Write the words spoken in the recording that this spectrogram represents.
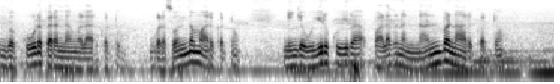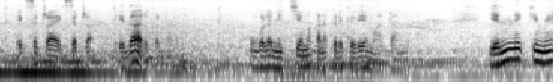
உங்கள் கூட பிறந்தவங்களாக இருக்கட்டும் உங்களோட சொந்தமாக இருக்கட்டும் நீங்கள் உயிருக்குயிராக பழகின நண்பனாக இருக்கட்டும் எக்ஸட்ரா எக்ஸட்ரா எதாக இருக்கட்டும் உங்களை நிச்சயமாக கணக்கெடுக்கவே மாட்டாங்க. என்றைக்குமே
